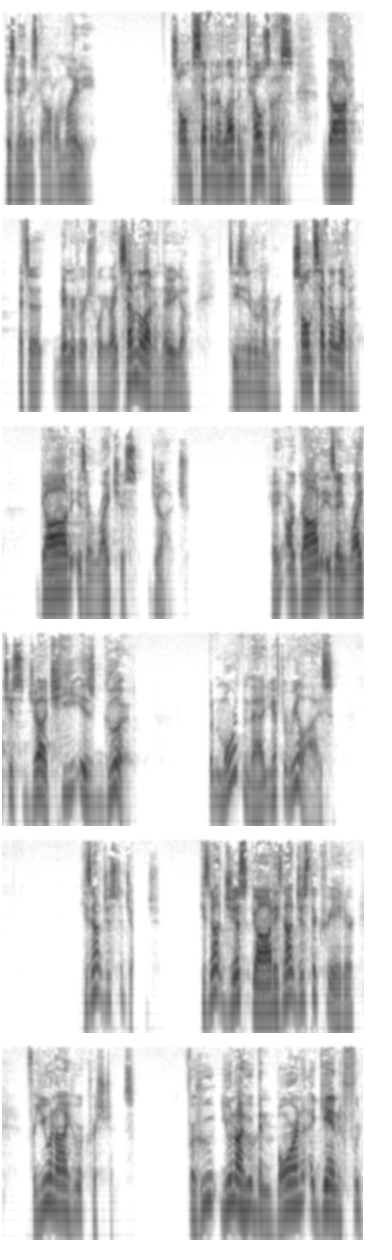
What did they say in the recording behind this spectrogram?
His name is God Almighty. Psalm 7:11 tells us God, that's a memory verse for you, right? 7:11, there you go. It's easy to remember. Psalm 7:11. God is a righteous judge. Okay? Our God is a righteous judge. He is good. But more than that, you have to realize he's not just a judge. He's not just God, he's not just the creator. For you and I who are Christians, for who you and I who have been born again, for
